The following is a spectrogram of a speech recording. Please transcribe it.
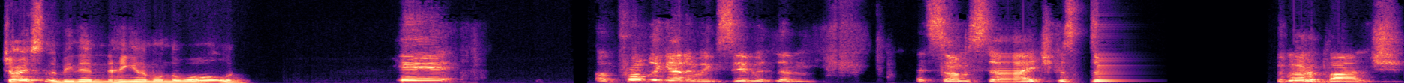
Jason? To be then hanging them on the wall and. Yeah, I'm probably going to exhibit them at some stage because I've got a bunch,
